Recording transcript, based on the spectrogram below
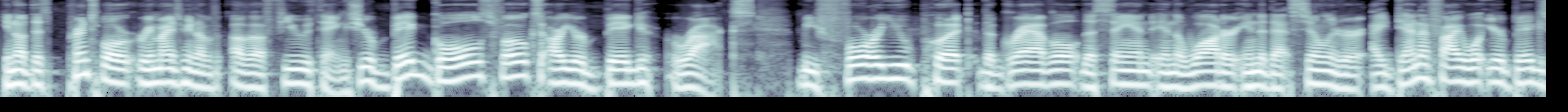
you know, this principle reminds me of, of a few things. Your big goals, folks, are your big rocks. Before you put the gravel, the sand, and the water into that cylinder, identify what your big,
